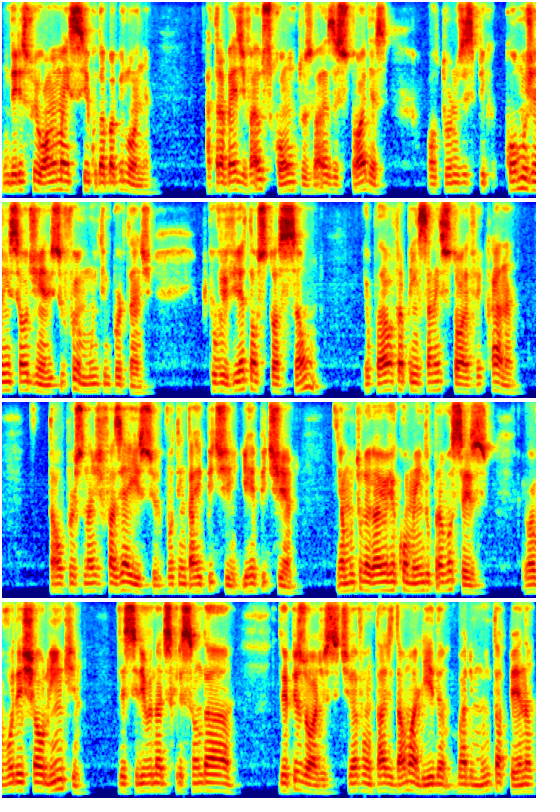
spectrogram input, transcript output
Um deles foi O Homem Mais Rico da Babilônia. Através de vários contos, várias histórias, o autor nos explica como gerenciar o dinheiro. Isso foi muito importante, porque eu vivia tal situação eu parava para pensar na história. Falei, cara, tal personagem fazia isso, vou tentar repetir. E repetia. E é muito legal e eu recomendo para vocês. Eu vou deixar o link desse livro na descrição da, do episódio. Se tiver vontade, dá uma lida, vale muito a pena.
